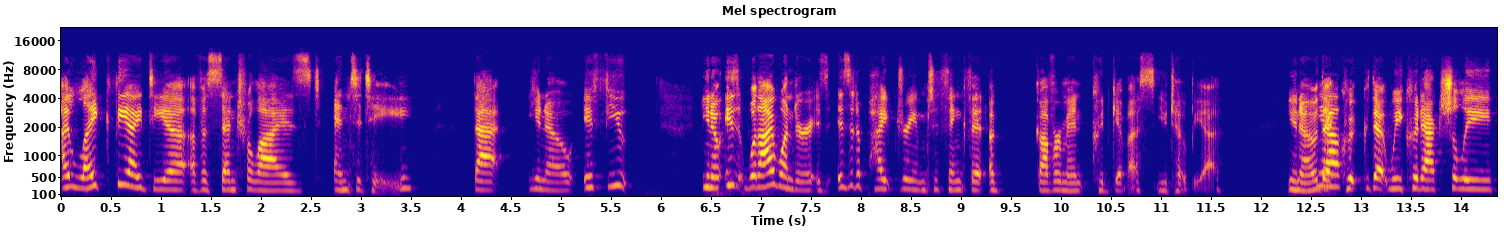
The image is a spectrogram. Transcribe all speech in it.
i like the idea of a centralized entity that you know if you you know is what i wonder is is it a pipe dream to think that a government could give us utopia you know yeah. that could that we could actually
